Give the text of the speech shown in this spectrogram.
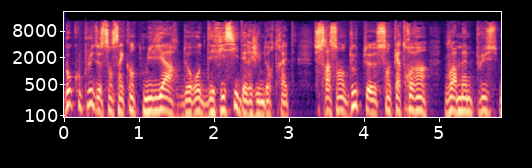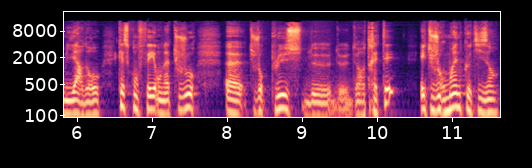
beaucoup plus de 150 milliards d'euros de déficit des régimes de retraite. Ce sera sans doute 180, euh, voire même plus milliards d'euros. Qu'est-ce qu'on fait? On a toujours, euh, toujours plus de retraités et toujours moins de cotisants.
